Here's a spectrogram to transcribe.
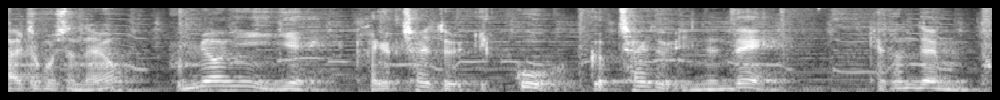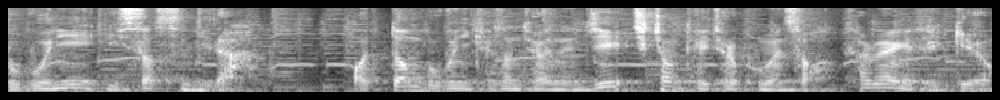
잘 들어보셨나요? 분명히 이게 가격 차이도 있고 급 차이도 있는데 개선된 부분이 있었습니다. 어떤 부분이 개선되었는지 측정 데이터를 보면서 설명해 드릴게요.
